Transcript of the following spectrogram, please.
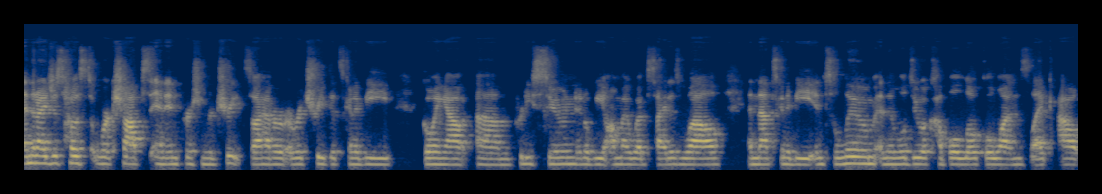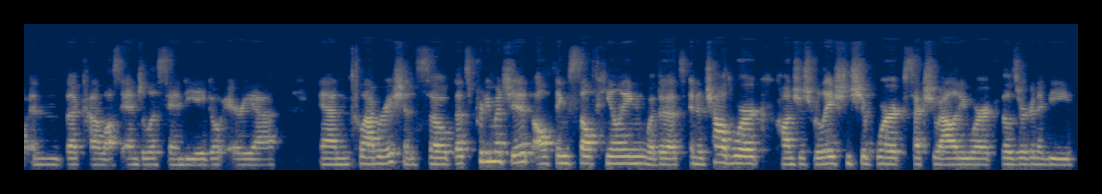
And then I just host workshops and in-person retreats. So I have a, a retreat that's going to be going out um, pretty soon. It'll be on my website as well and that's going to be in Tulum. And then we'll do a couple local ones like out in the kind of Los Angeles, San Diego area and collaborations. So that's pretty much it. All things self healing, whether that's inner child work, conscious relationship work, sexuality work, those are going to be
